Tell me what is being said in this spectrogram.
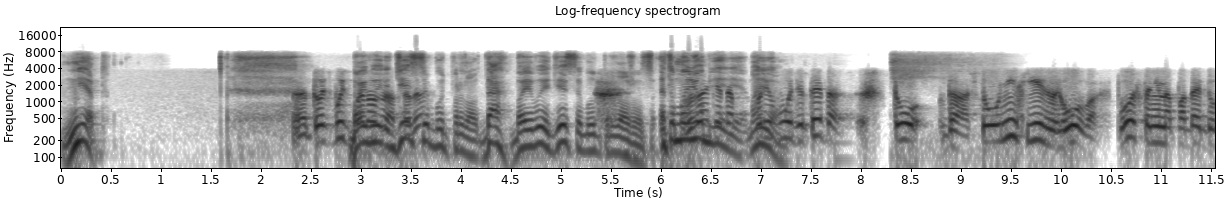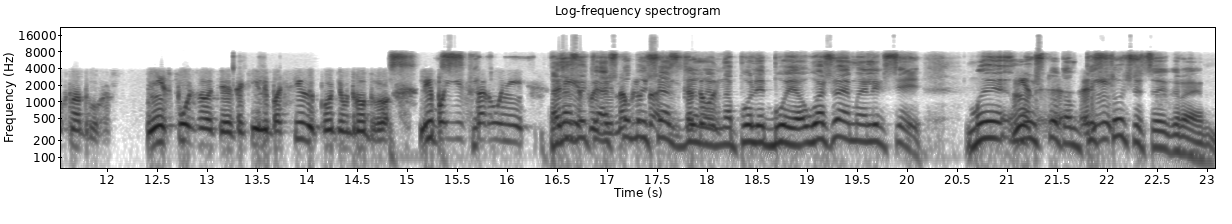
Нет. Э, то есть будет боевые действия да? будут продолжаться. Да, боевые действия будут продолжаться. Это мое знаете, мнение. Это мое. приводит это, что да, что у них есть сговор, просто не нападать друг на друга не использовать э, какие-либо силы против друг друга. Либо есть сторонний Подождите, а что мы сейчас который... делаем на поле боя? Уважаемый Алексей, мы, Нет, мы что там, песочница речь... играем?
